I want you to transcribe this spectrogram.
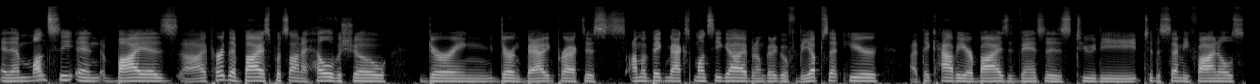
And then Muncy and Baez. Uh, I've heard that Baez puts on a hell of a show during during batting practice. I'm a big Max Muncy guy, but I'm going to go for the upset here. I think Javier Baez advances to the to the semifinals.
